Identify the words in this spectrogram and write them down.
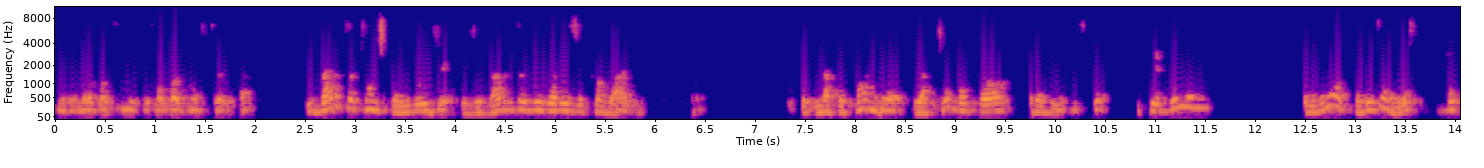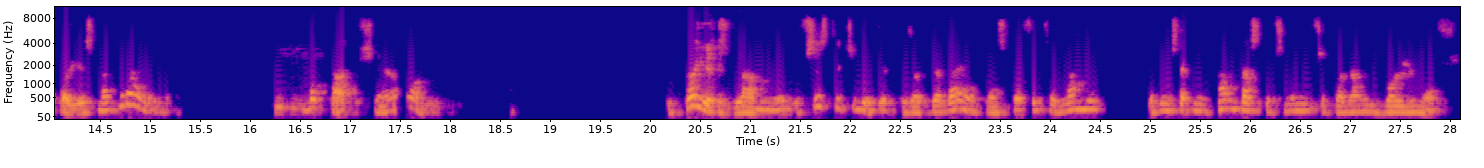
nie wiem, robotników, o godność człowieka. I bardzo często ludzie, którzy bardzo dużo ryzykowali, na pytanie, dlaczego to robiliście, jedynym, jedyną odpowiedzią jest, bo to jest naturalne, Mhm. bo tak się robi. I to jest dla mnie, i wszyscy ci ludzie, którzy odpowiadają w ten sposób, są dla mnie jakimiś takimi fantastycznymi przykładami wolności.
